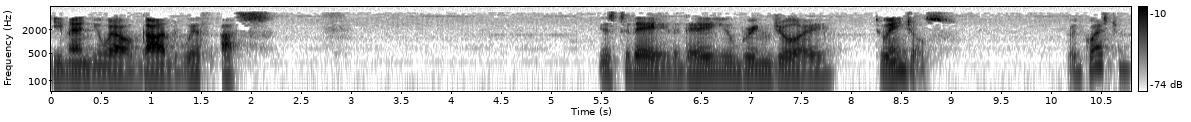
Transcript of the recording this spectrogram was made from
Emmanuel, God with us. Is today the day you bring joy to angels? Good question.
